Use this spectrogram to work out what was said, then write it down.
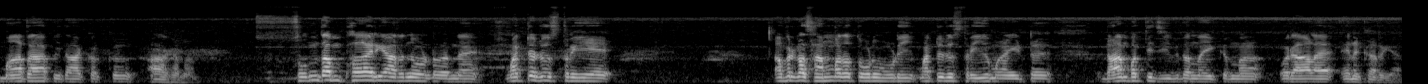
മാതാപിതാക്കൾക്ക് ആകണം. സ്വന്തം ഭാര്യ അറിഞ്ഞുകൊണ്ട് തന്നെ മറ്റൊരു സ്ത്രീയെ അവരുടെ സമ്മതത്തോടു കൂടി മറ്റൊരു സ്ത്രീയുമായിട്ട് ദാമ്പത്യ ജീവിതം നയിക്കുന്ന ഒരാളെ എനിക്കറിയാം.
